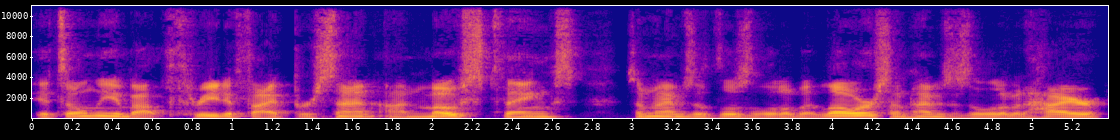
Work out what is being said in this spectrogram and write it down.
it's only about three to five percent on most things. Sometimes it's a little bit lower, sometimes it's a little bit higher,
